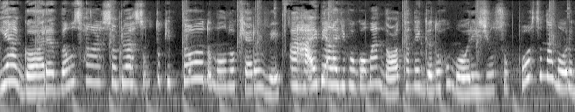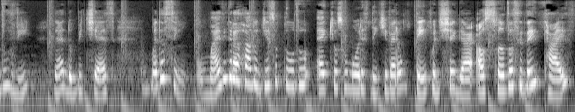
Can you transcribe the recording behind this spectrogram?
E agora vamos falar sobre o assunto que todo mundo quer ouvir. A Hybe ela divulgou uma nota negando rumores de um suposto namoro do V, né, do BTS. Mas assim, o mais engraçado disso tudo é que os rumores nem tiveram tempo de chegar aos fãs ocidentais.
